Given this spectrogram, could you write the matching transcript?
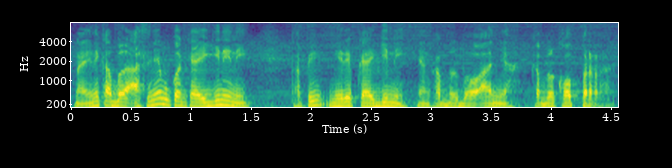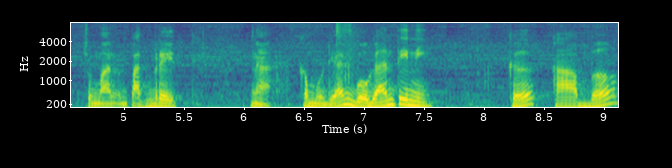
Nah, ini kabel aslinya bukan kayak gini nih, tapi mirip kayak gini yang kabel bawaannya, kabel copper, cuman 4 braid. Nah, kemudian gue ganti nih ke kabel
